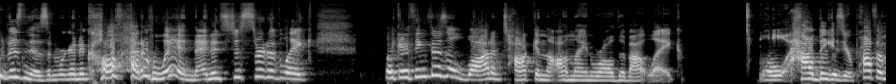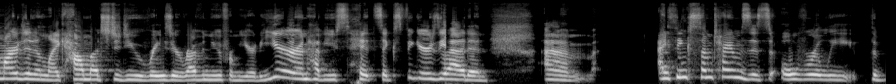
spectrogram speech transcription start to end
in business and we're going to call that a win. And it's just sort of like like i think there's a lot of talk in the online world about like well, how big is your profit margin and like how much did you raise your revenue from year to year and have you hit six figures yet? And um, I think sometimes it's overly the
